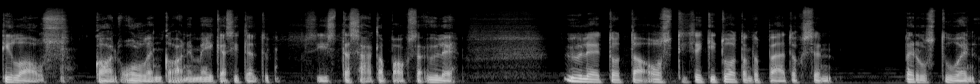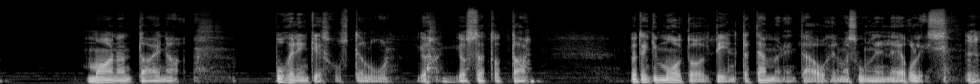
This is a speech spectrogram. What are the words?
tilauskaan ollenkaan. me ei käsitelty siis tässä tapauksessa Yle, Yle tota, osti, teki tuotantopäätöksen perustuen maanantaina puhelinkeskusteluun, jossa tota, jotenkin muotoiltiin, että tämmöinen tämä ohjelma suunnilleen olisi. Mm.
